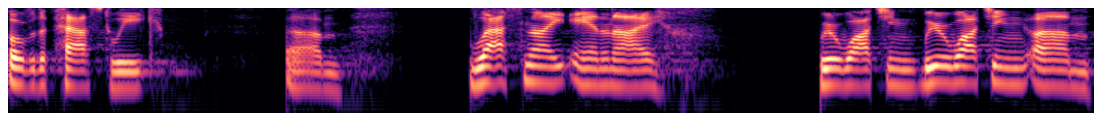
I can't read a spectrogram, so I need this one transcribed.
over the past week, um, last night, Ann and I, we were watching, we were watching um,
